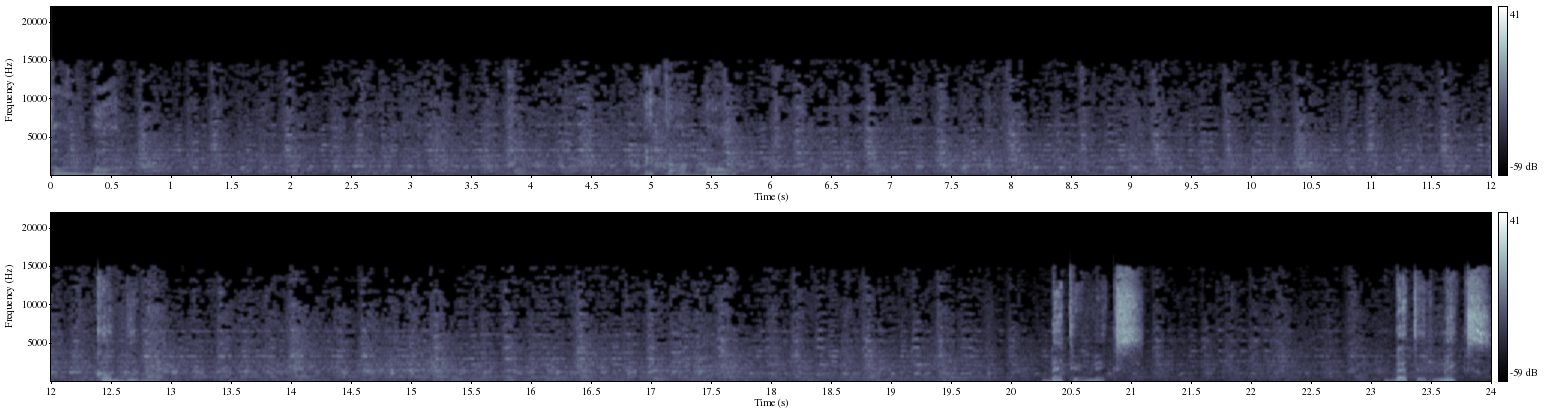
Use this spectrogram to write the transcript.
Solo مول. Midtown مول Condo مول Better Mix Better Mix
